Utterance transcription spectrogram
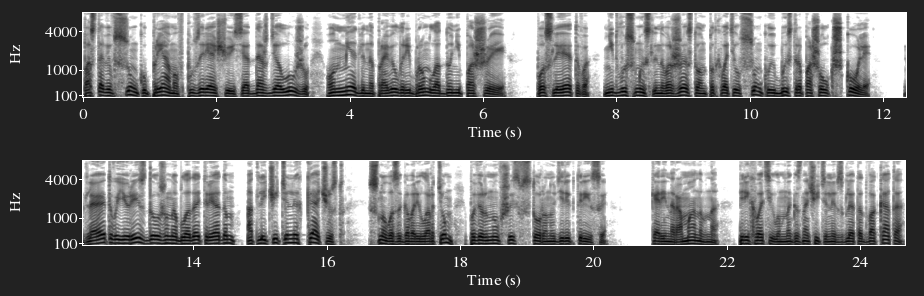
Поставив сумку прямо в пузырящуюся от дождя лужу, он медленно провел ребром ладони по шее. После этого недвусмысленного жеста он подхватил сумку и быстро пошел к школе. «Для этого юрист должен обладать рядом отличительных качеств», снова заговорил Артем, повернувшись в сторону директрисы. Карина Романовна перехватила многозначительный взгляд адвоката,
